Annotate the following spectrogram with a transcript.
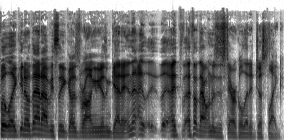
but like you know that obviously goes wrong, and he doesn't get it. And then I, I, I thought that one was hysterical that it just like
